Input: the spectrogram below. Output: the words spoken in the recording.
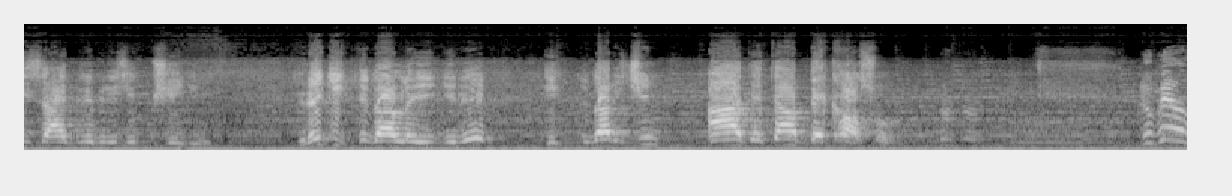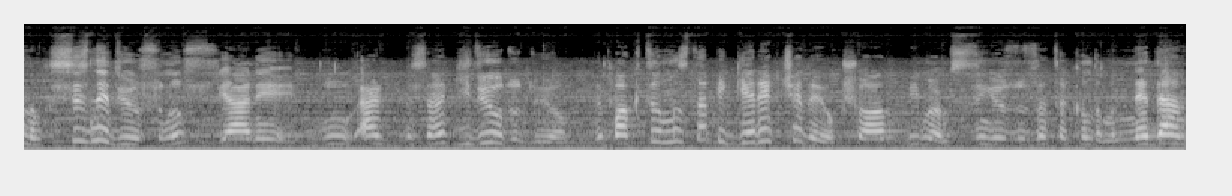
izah edilebilecek bir şey değil. Direkt iktidarla ilgili iktidar için adeta beka sorunu. Lubi Hanım siz ne diyorsunuz? Yani bu er, mesela gidiyordu diyor. Ve baktığımızda bir gerekçe de yok. Şu an bilmiyorum sizin gözünüze takıldı mı? Neden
